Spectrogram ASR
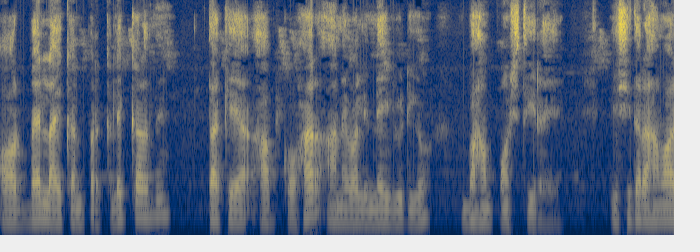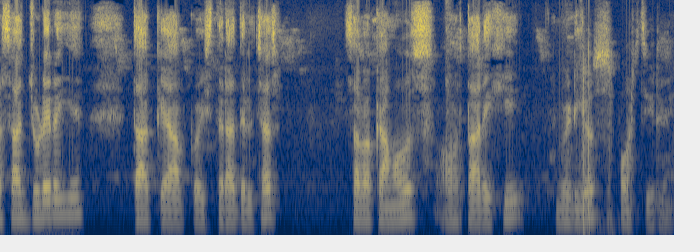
और बेल आइकन पर क्लिक कर दें ताकि आपको हर आने वाली नई वीडियो वहाँ पहुँचती रहे। इसी तरह हमारे साथ जुड़े रहिए ताकि आपको इस तरह दिलचस्प, सबक आमोज और तारीखी वीडियोस पहुँचती रहें।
